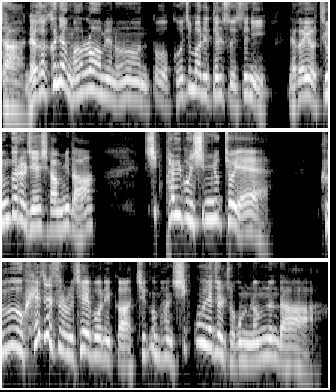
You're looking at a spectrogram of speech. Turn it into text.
자, 내가 그냥 말로 하면은 또 거짓말이 될 수 있으니 내가 이 증거를 제시합니다. 18분 16초에 그 회제수를 재보니까 지금 한 19회절 조금 넘는다.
